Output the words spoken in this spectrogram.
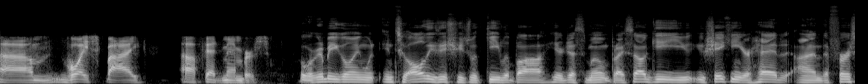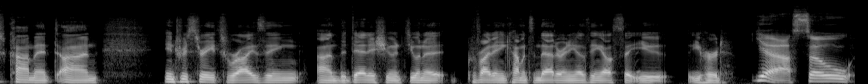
um, voiced by uh, Fed members. We're going to be going into all these issues with Guy LeBas here just a moment. But I saw Guy, you, you shaking your head on the first comment on interest rates rising on the debt issuance. Do you want to provide any comments on that or any other thing else that you you heard? Yeah. So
